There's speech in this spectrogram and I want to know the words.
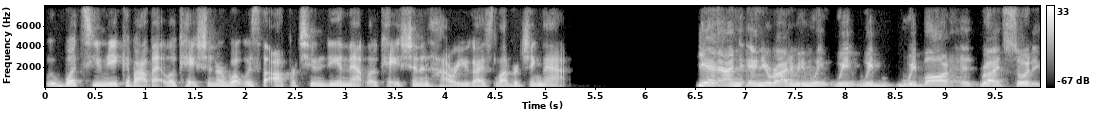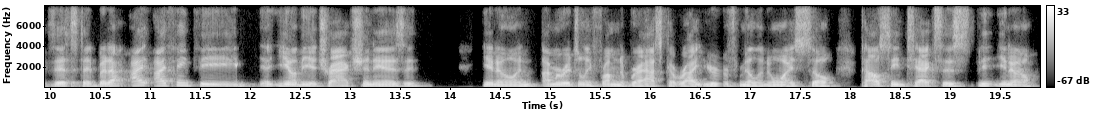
what's unique about that location or what was the opportunity in that location and how are you guys leveraging that? Yeah, and, and you're right. I mean, we we we we bought it, right? So it existed. But I I think the you know the attraction is it you know, and I'm originally from Nebraska, right? You're from Illinois. So Palestine, Texas, you know,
